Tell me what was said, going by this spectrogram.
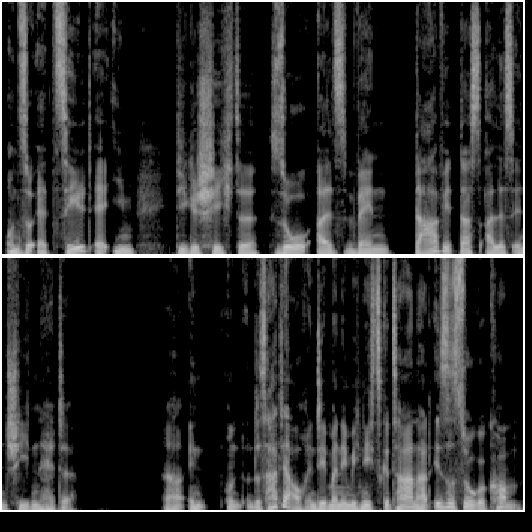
Und so erzählt er ihm die Geschichte so, als wenn David das alles entschieden hätte. Ja, in, und, und das hat er auch, indem er nämlich nichts getan hat, ist es so gekommen.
